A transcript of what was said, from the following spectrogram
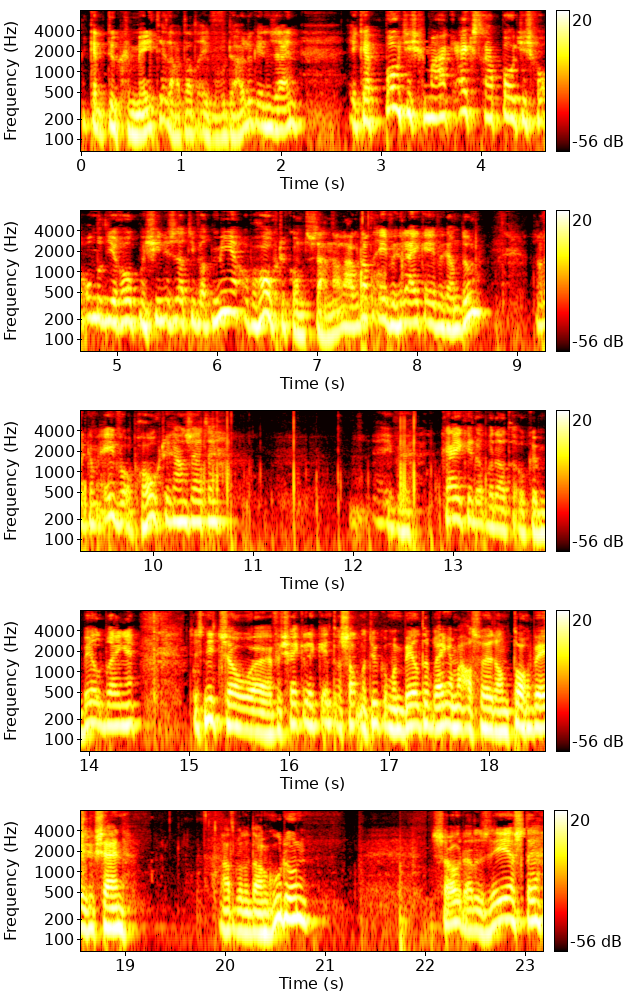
ik heb natuurlijk gemeten, laat dat even voor duidelijk in zijn. Ik heb pootjes gemaakt, extra pootjes voor onder die rookmachine, zodat die wat meer op hoogte komt te staan. Nou, laten we dat even gelijk even gaan doen. Laat ik hem even op hoogte gaan zetten. Even kijken dat we dat ook in beeld brengen. Het is niet zo uh, verschrikkelijk interessant natuurlijk om in beeld te brengen, maar als we dan toch bezig zijn, laten we het dan goed doen. Zo, dat is de eerste.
